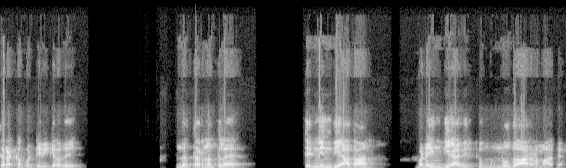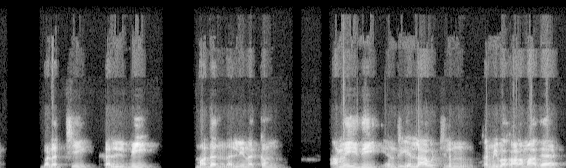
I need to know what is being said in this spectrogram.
திறக்கப்பட்டிருக்கிறது. இந்த தருணத்துல தென்னிந்தியாதான் வட இந்தியாவிற்கு முன்னுதாரணமாக வளர்ச்சி கல்வி மத நல்லிணக்கம் அமைதி என்று எல்லாவற்றிலும் சமீப காலமாக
